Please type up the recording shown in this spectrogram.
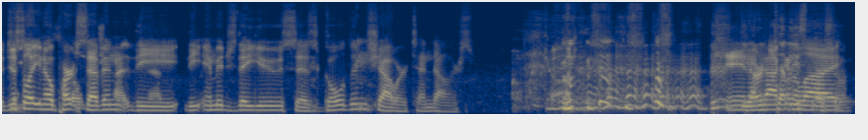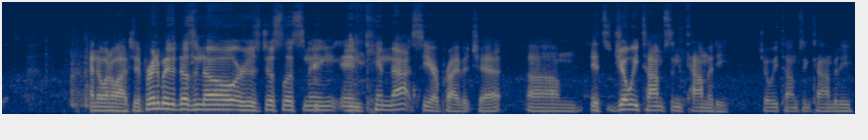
Uh, just to let you know, part so seven, time for the the image they use says "golden shower," ten dollars. Oh my God. And The I'm not going to lie, special. I don't want to watch it. For anybody that doesn't know or is just listening and cannot see our private chat, um, it's Joey Thompson comedy. Joey Thompson comedy.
